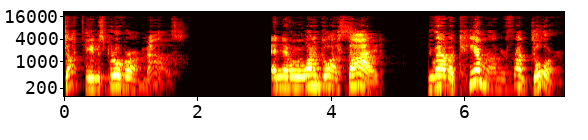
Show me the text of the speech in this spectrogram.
duct tape is put over our mouths. And then when we want to go outside, you have a camera on your front door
